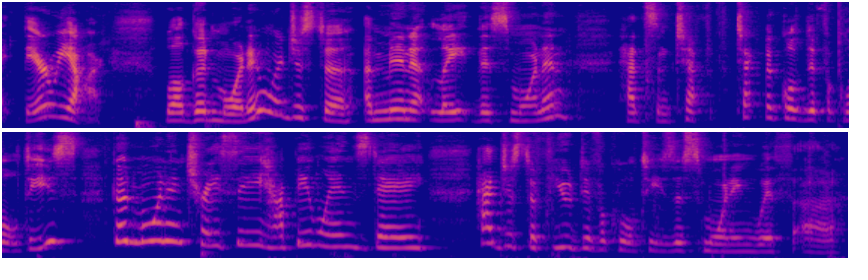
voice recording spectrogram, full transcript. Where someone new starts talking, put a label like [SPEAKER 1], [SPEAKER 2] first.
[SPEAKER 1] right, there we are. Well, good morning. We're just a, a minute late this morning. Had some tef- technical difficulties. Good morning, Tracy. Happy Wednesday. Had just a few difficulties this morning with uh, a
